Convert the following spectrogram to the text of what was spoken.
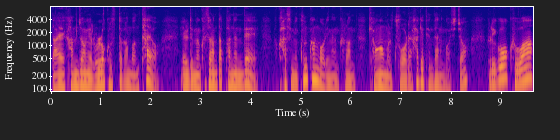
나의 감정의 롤러코스터가 한번 타요. 예를 들면 그 사람 딱 봤는데 그 가슴이 쿵쾅거리는 그런 경험을 9월에 하게 된다는 것이죠. 그리고 그와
